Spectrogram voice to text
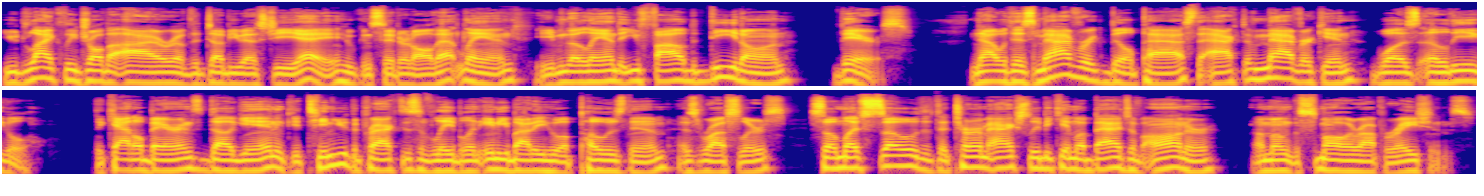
you'd likely draw the ire of the WSGA, who considered all that land, even the land that you filed the deed on, theirs. Now, with this Maverick bill passed, the act of mavericking was illegal. The cattle barons dug in and continued the practice of labeling anybody who opposed them as rustlers, so much so that the term actually became a badge of honor among the smaller operations.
